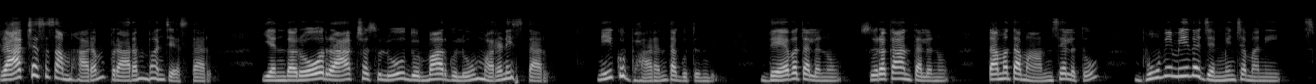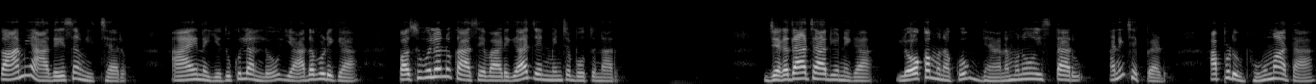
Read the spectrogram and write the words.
రాక్షస సంహారం ప్రారంభం చేస్తారు. ఎందరో రాక్షసులు దుర్మార్గులు మరణిస్తారు. నీకు భారం తగ్గుతుంది. దేవతలను సురకాంతలను తమ తమ అంశలతో భూమి మీద జన్మించమని స్వామి ఆదేశం ఇచ్చారు. ఆయన ఎదుకులంలో యాదవుడిగా పశువులను కాసేవాడిగా జన్మించబోతున్నారు. జగదాచార్యునిగా లోకమునకు జ్ఞానమును ఇస్తారు అని చెప్పాడు. అప్పుడు భూమాత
